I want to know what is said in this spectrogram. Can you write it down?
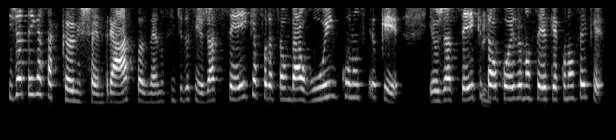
e já tem essa cancha, entre aspas, né? No sentido assim, eu já sei que a furação dá ruim com não sei o quê. Eu já sei que Sim. tal coisa não sei o que com não sei o quê.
